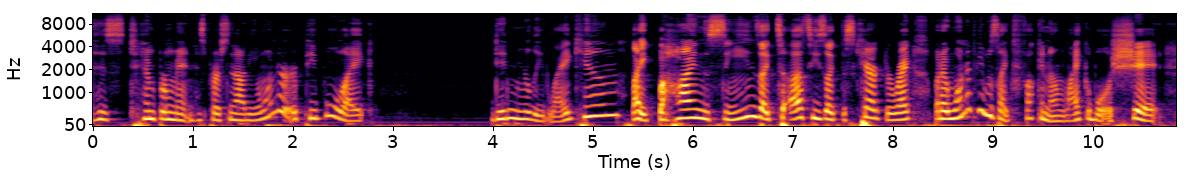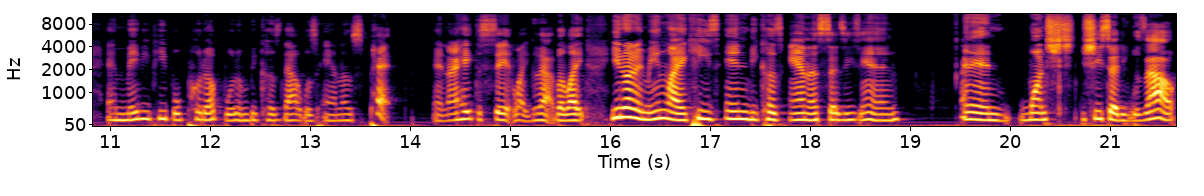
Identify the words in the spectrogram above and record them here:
his temperament, his personality, you wonder if people like didn't really like him, like behind the scenes. Like to us, he's like this character, right? But I wonder if he was like fucking unlikable as shit, and maybe people put up with him because that was Anna's pet. And I hate to say it like that, but like, you know what I mean? Like he's in because Anna says he's in and once she said he was out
